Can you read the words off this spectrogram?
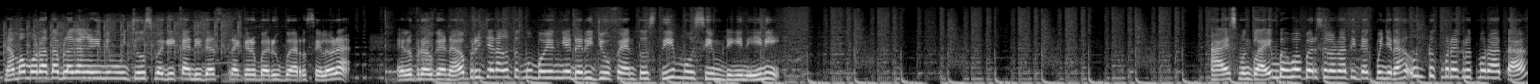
Nama Morata belakangan ini muncul sebagai kandidat striker baru Barcelona. El Braugana berencana untuk memboyongnya dari Juventus di musim dingin ini. AS mengklaim bahwa Barcelona tidak menyerah untuk merekrut Morata,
